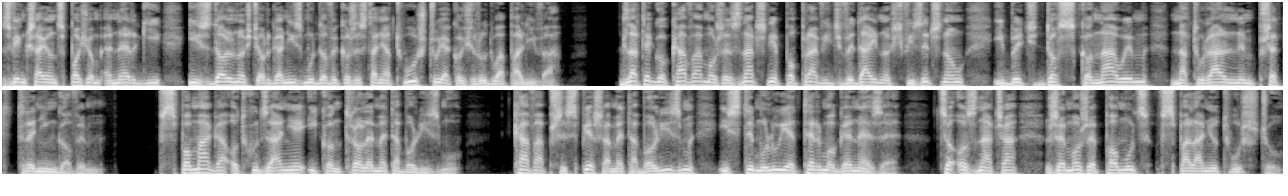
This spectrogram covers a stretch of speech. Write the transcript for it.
zwiększając poziom energii i zdolność organizmu do wykorzystania tłuszczu jako źródła paliwa. Dlatego kawa może znacznie poprawić wydajność fizyczną i być doskonałym, naturalnym przedtreningowym. Wspomaga odchudzanie i kontrolę metabolizmu. Kawa przyspiesza metabolizm i stymuluje termogenezę, co oznacza, że może pomóc w spalaniu tłuszczu.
